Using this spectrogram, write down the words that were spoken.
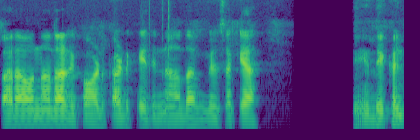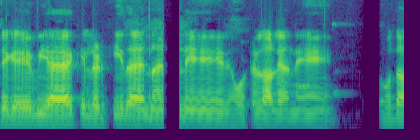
ਸਾਰਾ ਉਹਨਾਂ ਦਾ ਰਿਕਾਰਡ ਕੱਢ ਕੇ ਜਿੰਨਾ ਦਾ ਮਿਲ ਸਕਿਆ। ਤੇ ਦੇਖਣ ਚ ਇਹ ਵੀ ਆਇਆ ਕਿ ਲੜਕੀ ਦਾ ਇਹਨਾਂ ਨੇ, ਹੋਟਲ ਵਾਲਿਆਂ ਨੇ ਉਹਦਾ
